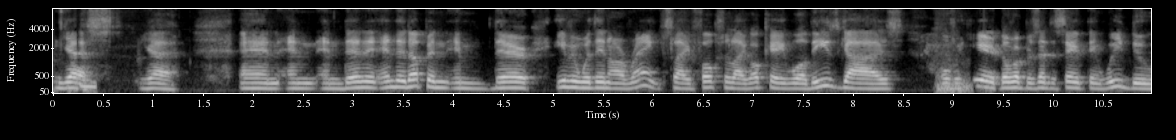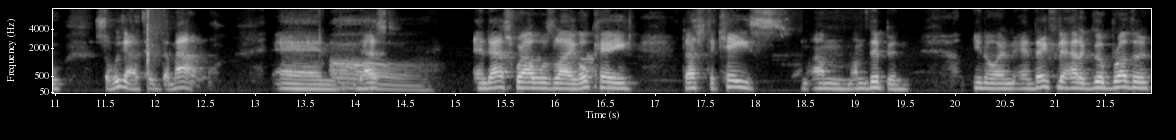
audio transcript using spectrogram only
Yes, yeah, and and and then it ended up in in there even within our ranks. Like folks are like, okay, well these guys over here don't represent the same thing we do, so we got to take them out. And that's Oh, and that's where I was like, okay, that's the case. I'm I'm dipping, you know. And and thankfully, I had a good brother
